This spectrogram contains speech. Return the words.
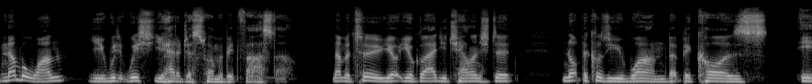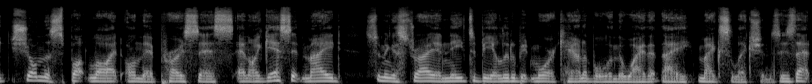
Number one, you wish you had just swum a bit faster. Number two, you're, you're glad you challenged it, not because you won, but because it shone the spotlight on their process. And I guess it made Swimming Australia need to be a little bit more accountable in the way that they make selections. Is that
